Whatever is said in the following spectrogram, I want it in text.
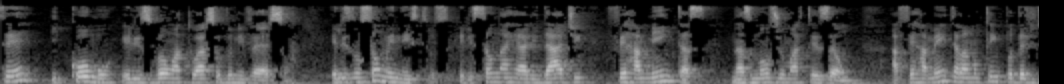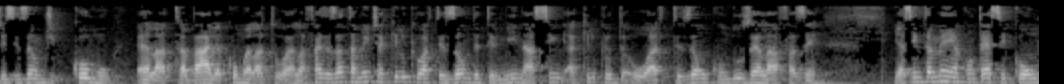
ser e como eles vão atuar sobre o universo. Eles não são ministros, eles são na realidade ferramentas nas mãos de um artesão. A ferramenta ela não tem poder de decisão de como ela trabalha, como ela atua. Ela faz exatamente aquilo que o artesão determina, assim, aquilo que o artesão conduz ela a fazer. E assim também acontece com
